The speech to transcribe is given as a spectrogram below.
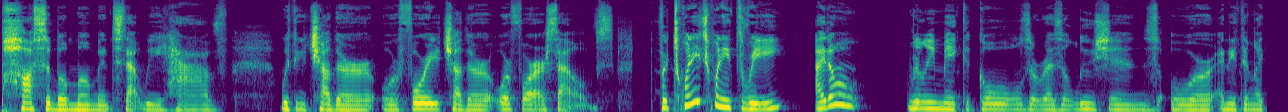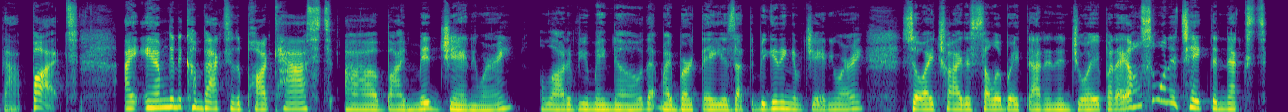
possible moments that we have with each other or for each other or for ourselves. For 2023, I don't really make goals or resolutions or anything like that, but I am going to come back to the podcast uh, by mid January. A lot of you may know that my birthday is at the beginning of January. So I try to celebrate that and enjoy it. But I also want to take the next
